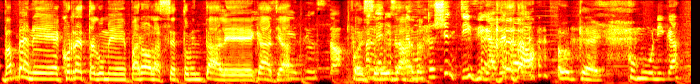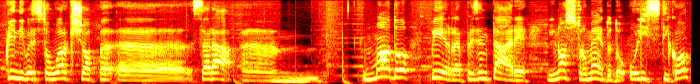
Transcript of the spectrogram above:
Va bene, è corretta come parola assetto mentale, Katia? Sì, giusto. Può Magari non è molto scientifica, però ok. comunica. Quindi questo workshop eh, sarà ehm, un modo per presentare il nostro metodo olistico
